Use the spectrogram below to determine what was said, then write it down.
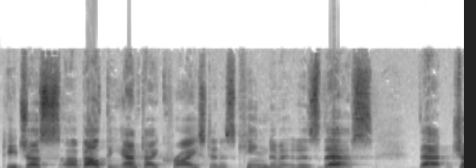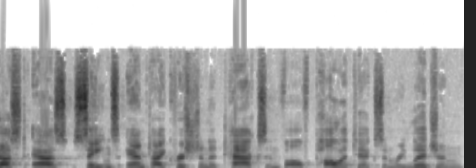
teach us about the Antichrist and his kingdom, it is this that just as Satan's anti Christian attacks involve politics and religion,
